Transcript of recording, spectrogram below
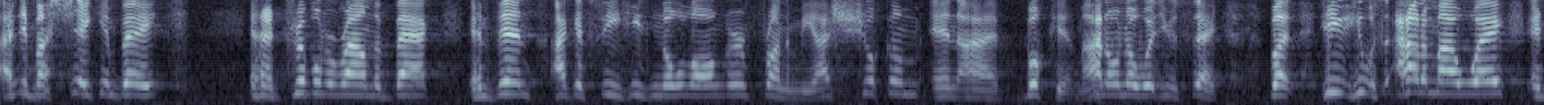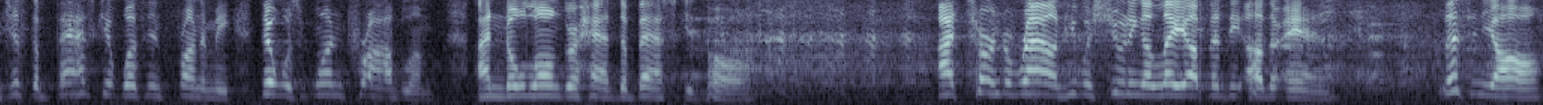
I did my shake and bake, and I dribbled around the back, and then I could see he's no longer in front of me. I shook him and I book him. I don't know what you say, but he, he was out of my way, and just the basket was in front of me. There was one problem I no longer had the basketball. I turned around, he was shooting a layup at the other end. Listen, y'all,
